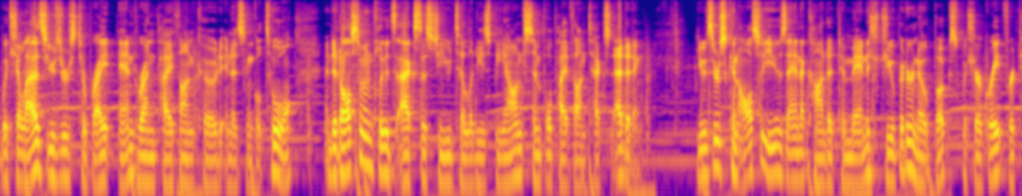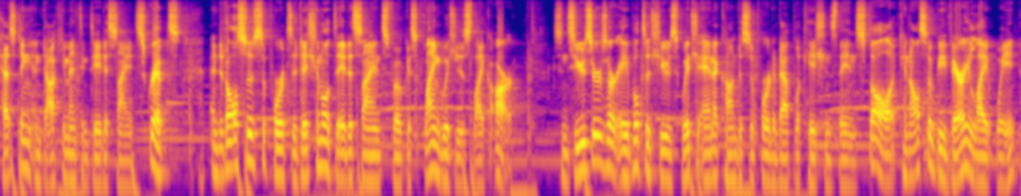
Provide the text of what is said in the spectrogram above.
which allows users to write and run Python code in a single tool, and it also includes access to utilities beyond simple Python text editing. Users can also use Anaconda to manage Jupyter notebooks, which are great for testing and documenting data science scripts, and it also supports additional data science focused languages like R. Since users are able to choose which Anaconda supported applications they install, it can also be very lightweight,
